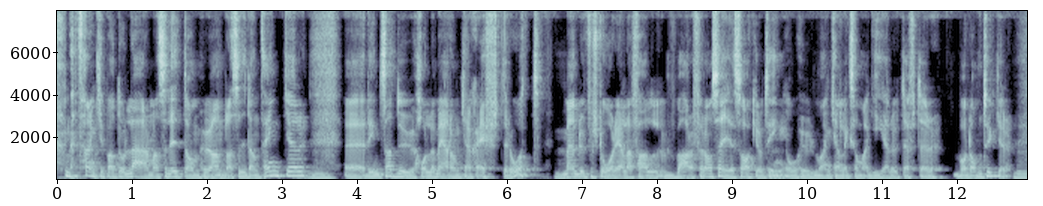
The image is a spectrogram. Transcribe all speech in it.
med tanke på att då lär man sig lite om hur mm. andra sidan tänker. Mm. Eh, det är inte så att du håller med dem kanske efteråt. Mm. Men du förstår i alla fall varför de säger saker och ting och hur man kan liksom agera ut efter vad de tycker. Mm.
